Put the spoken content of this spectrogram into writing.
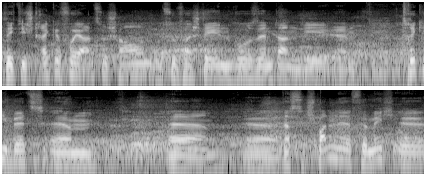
sich die Strecke vorher anzuschauen und zu verstehen, wo sind dann die ähm, Tricky Bits. Ähm, äh, das Spannende für mich, äh,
